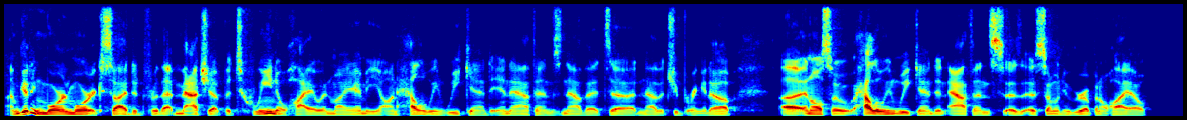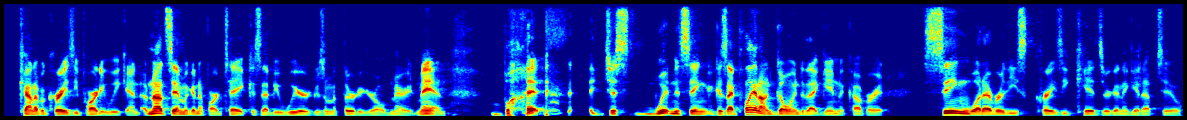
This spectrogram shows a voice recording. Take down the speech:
I'm getting more and more excited for that matchup between Ohio and Miami on Halloween weekend in Athens. Now that uh, now that you bring it up, uh, and also Halloween weekend in Athens, as, as someone who grew up in Ohio, kind of a crazy party weekend. I'm not saying I'm going to partake because that'd be weird because I'm a 30 year old married man, but just witnessing because I plan on going to that game to cover it, seeing whatever these crazy kids are going to get up to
